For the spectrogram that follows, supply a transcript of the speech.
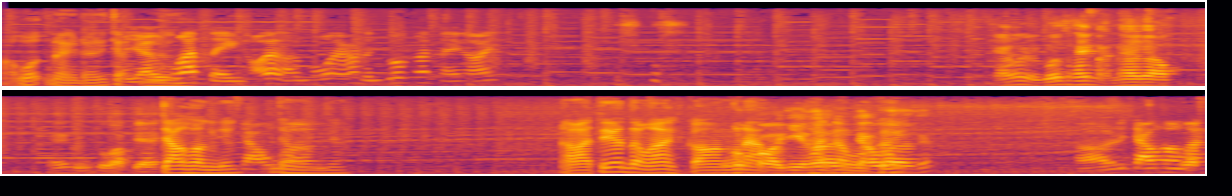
họ bớt này để nó chậm bây giờ cũng hết tiền hỏi rồi mua áo định quốc hết tiền rồi. Áo này có thấy mạnh hơn không? Đấy cũng bắp vậy. trao hơn chứ Trâu hơn. chứ. Rồi tiếp anh Tùng ơi còn con nào? còi nhiều hơn, một ký. hơn á. ờ nó trâu hơn anh.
